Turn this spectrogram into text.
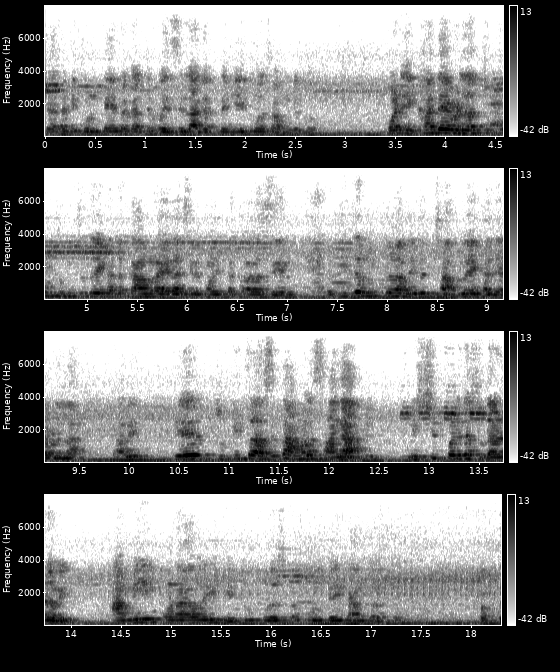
त्यासाठी कोणत्याही प्रकारचे पैसे लागत नाही हे तुम्हाला सांगून देतो. पण एखाद्या वेळेला चुकून तुमचं जर एखादं काम राहिलं असेल कोणी तक्रार असेल तर ती जर वृत्त आम्ही जर छापलं एखाद्या वेळेला आणि ते चुकीचं असेल तर आम्हाला सांगा निश्चितपणे त्या सुधारणा होईल. आम्ही कोणावरही हेतू पुरस्कार कोणतेही काम करत नाही. फक्त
